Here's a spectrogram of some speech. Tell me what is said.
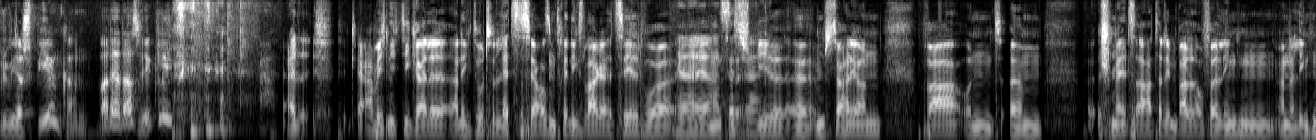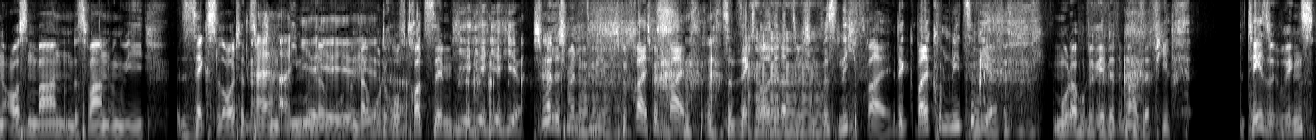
wieder spielen kann. War der das wirklich? Also, habe ich nicht die geile Anekdote letztes Jahr aus dem Trainingslager erzählt, wo er ja, ja, im Testspiel ja. äh, im Stadion war und ähm, Schmelzer hatte den Ball auf der linken, an der linken Außenbahn und es waren irgendwie sechs Leute zwischen ja, ihm hier, und der hier, und der Hut ruft trotzdem hier, hier, hier, hier, Schmelle, Schmelle zu mir, ich bin frei, ich bin frei. Es sind sechs Leute dazwischen, du bist nicht frei. Der Ball kommt nie zu dir. Moderhut redet immer sehr viel. These übrigens,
